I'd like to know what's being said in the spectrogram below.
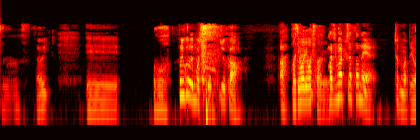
します。はい。えおー、ー、ということで、もう収録中か。あ、始まりましたね。始まっちゃったね。ちょっと待ってよ。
